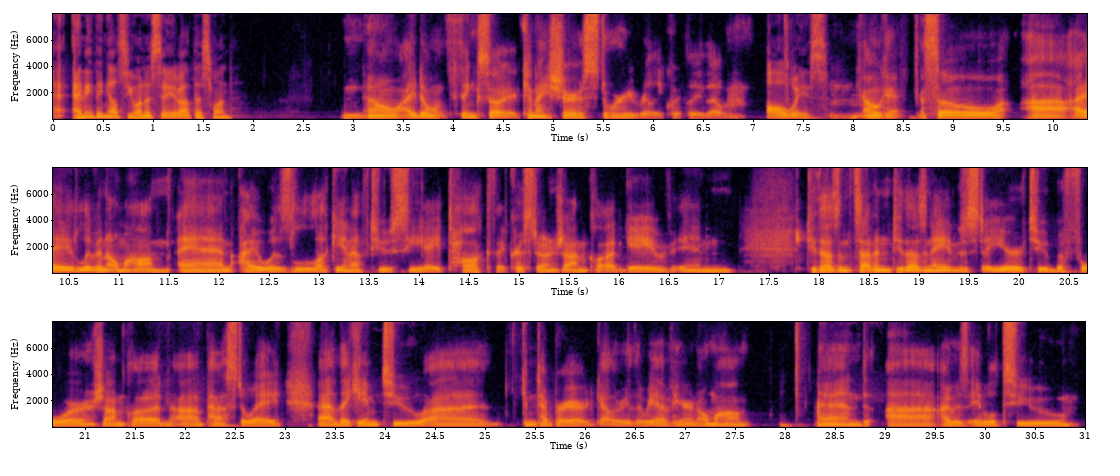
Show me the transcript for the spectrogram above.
Anything else you want to say about this one? No, I don't think so. Can I share a story really quickly though? Always. Okay. So uh, I live in Omaha and I was lucky enough to see a talk that Christo and Jeanne-Claude gave in 2007, 2008, just a year or two before Jeanne-Claude uh, passed away. Uh, they came to uh, Contemporary Art Gallery that we have here in Omaha. And uh, I was able to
